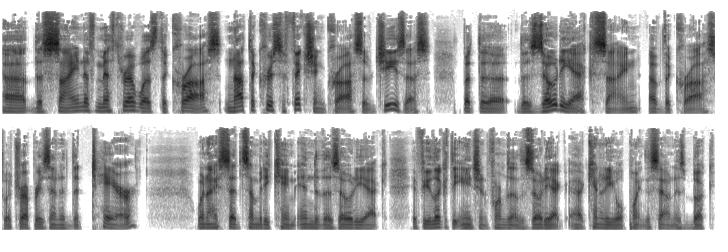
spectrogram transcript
Uh, the sign of Mithra was the cross, not the crucifixion cross of Jesus, but the, the zodiac sign of the cross, which represented the tear. When I said somebody came into the zodiac, if you look at the ancient forms of the zodiac, uh, Kennedy will point this out in his book.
